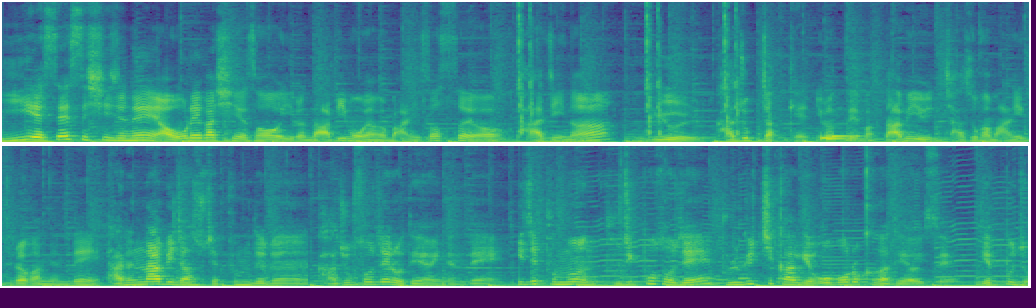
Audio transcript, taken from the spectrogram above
ESS 시즌에 아오레가시에서 이런 나비 모양을 많이 썼어요. 바지나 뮬, 가죽 자켓 이런데 막 나비 자수가 많이 들어갔는데 다른 나비 자수 제품들은 가죽 소재로 되어 있는데 이 제품은 부직포 소재 불규칙하게 오버로크가 되어 있어요. 예쁘죠?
